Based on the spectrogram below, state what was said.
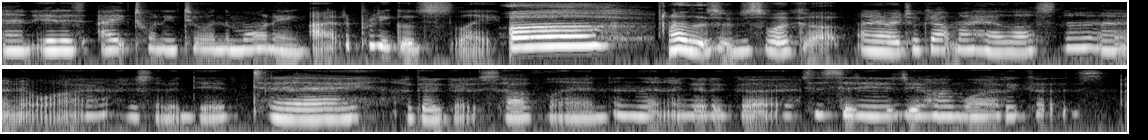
and it is 8:22 in the morning. I had a pretty good sleep. Oh, I literally just woke up. I never took out my hair last night. I don't know why. I just never did. Today, I gotta go to Southland, and then I gotta go to city to do homework because I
